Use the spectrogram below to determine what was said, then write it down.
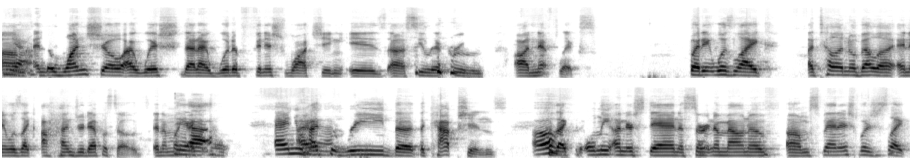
Um, Yeah. and the one show I wish that I would have finished watching is uh Celia Cruz on Netflix. But it was like a telenovela and it was like a hundred episodes. And I'm like, Yeah. and you I had to read the the captions because Oh, I could only understand a certain amount of um Spanish, but it's just like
